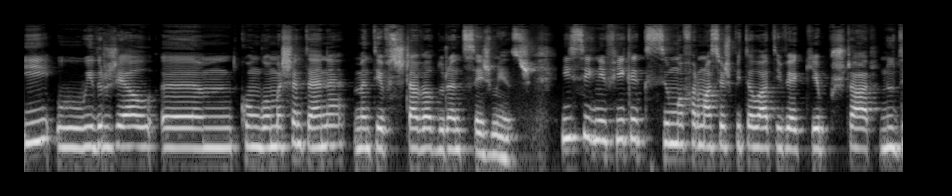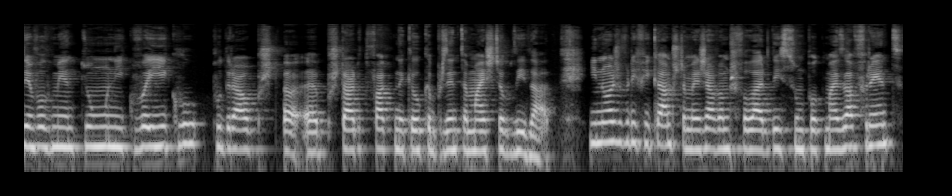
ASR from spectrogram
e o hidrogel um, com goma xantana manteve-se estável durante 6 meses. Isso significa que se uma farmácia hospitalar tiver que apostar no desenvolvimento de um único veículo, poderá apostar de facto naquele que apresenta mais estabilidade. E nós verificámos, também já vamos falar disso um pouco mais à frente,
